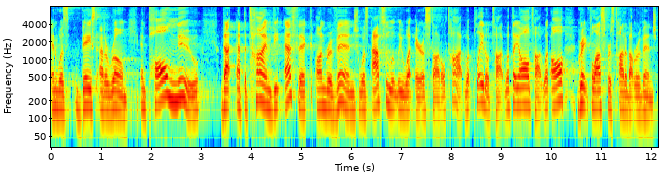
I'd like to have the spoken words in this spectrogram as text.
and was based out of Rome. And Paul knew that at the time, the ethic on revenge was absolutely what Aristotle taught, what Plato taught, what they all taught, what all great philosophers taught about revenge.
